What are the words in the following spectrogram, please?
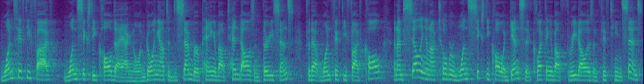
155, 160 call diagonal. I'm going out to December paying about $10.30 for that 155 call, and I'm selling an October 160 call against it, collecting about $3.15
